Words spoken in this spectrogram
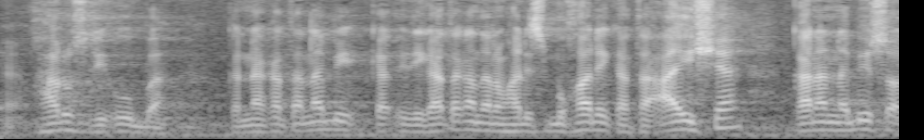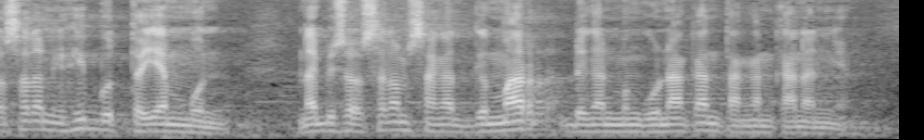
Ya, harus diubah. Karena kata Nabi dikatakan dalam hadis Bukhari kata Aisyah karena Nabi SAW yuhibbut tayammun. Nabi SAW sangat gemar dengan menggunakan tangan kanannya.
